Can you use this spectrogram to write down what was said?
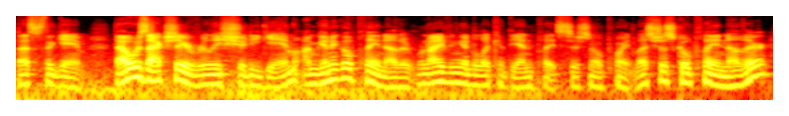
that's the game. That was actually a really shitty game. I'm gonna go play another. We're not even gonna look at the end plates. There's no point. Let's just go play another,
